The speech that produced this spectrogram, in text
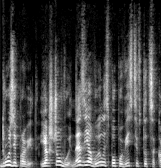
Друзі, привіт! Якщо ви не з'явились по повісті в ТЦК,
